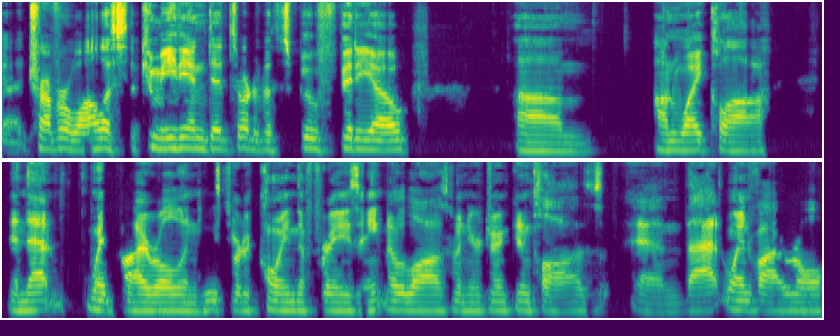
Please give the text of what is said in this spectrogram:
Uh, Trevor Wallace, the comedian, did sort of a spoof video um, on White Claw, and that went viral. And he sort of coined the phrase "Ain't no laws when you're drinking claws," and that went viral.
